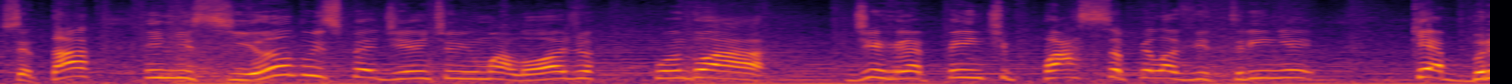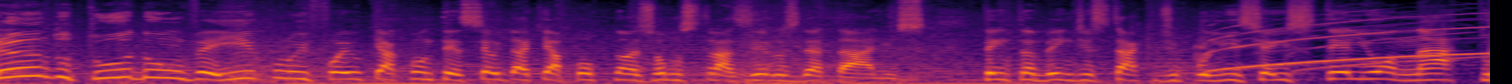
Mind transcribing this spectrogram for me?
Você está iniciando o expediente em uma loja quando a de repente passa pela vitrine quebrando tudo um veículo e foi o que aconteceu e daqui a pouco nós vamos trazer os detalhes. Tem também destaque de polícia estelionato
